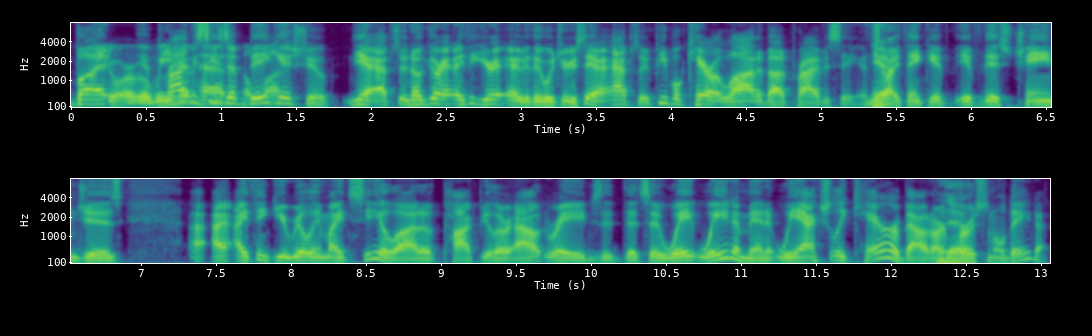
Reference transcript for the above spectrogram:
But, sure, but privacy is a big a issue. Yeah, absolutely. No, I think you're, I think what you're saying. Absolutely, people care a lot about privacy, and yep. so I think if, if this changes, I, I, think you really might see a lot of popular outrage that, that say, "Wait, wait a minute, we actually care about our yeah. personal data."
